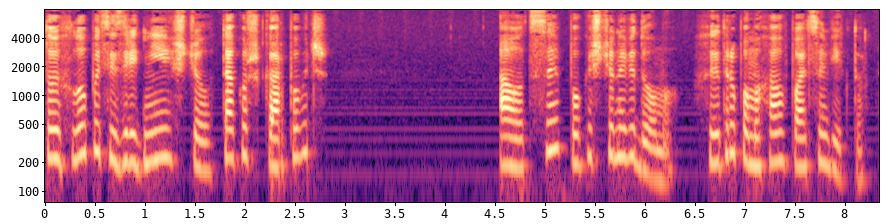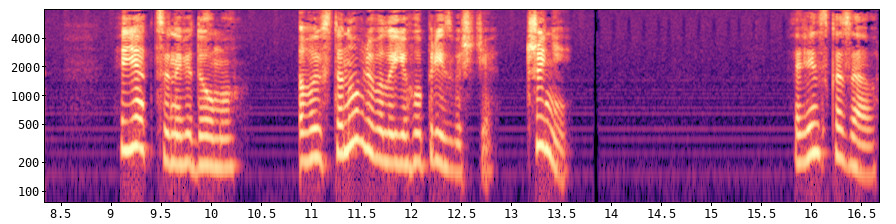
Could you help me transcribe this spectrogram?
Той хлопець із рідні, що також Карпович? А оце поки що невідомо, хитро помахав пальцем Віктор. Як це невідомо? Ви встановлювали його прізвище чи ні? Він сказав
